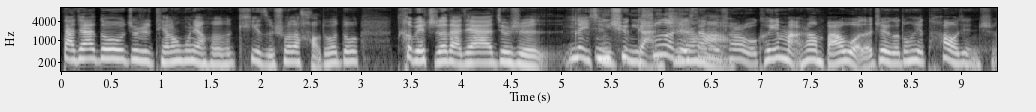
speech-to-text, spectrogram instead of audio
大家都就是田螺姑娘和和 Kids 说的好多都特别值得大家就是内心去感知你说的这三个圈儿，我可以马上把我的这个东西套进去。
